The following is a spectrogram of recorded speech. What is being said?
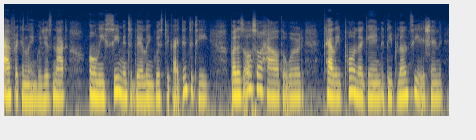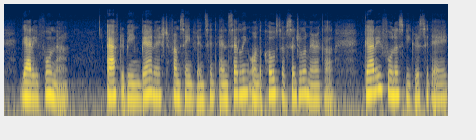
African languages not only cemented their linguistic identity, but is also how the word Kalipona gained the pronunciation Garifuna after being banished from St. Vincent and settling on the coast of Central America. Garifuna speakers today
